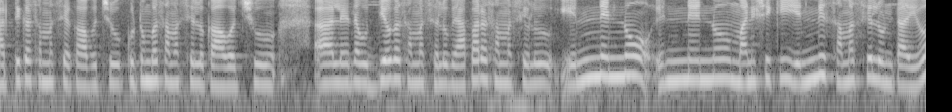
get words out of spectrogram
ఆర్థిక సమస్య కావచ్చు కుటుంబ సమస్యలు కావచ్చు లేదా ఉద్యోగ సమస్యలు వ్యాపార సమస్యలు ఎన్నెన్నో ఎన్నెన్నో మనిషికి ఎన్ని సమస్యలు ఉంటాయో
